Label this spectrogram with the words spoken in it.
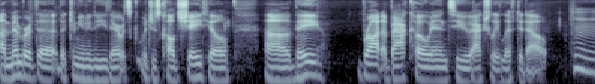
a member of the, the community there, which is called Shade Hill, uh, they brought a backhoe in to actually lift it out. Hmm.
